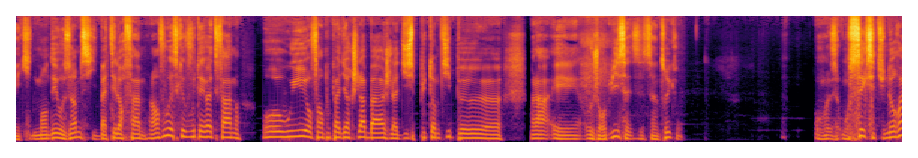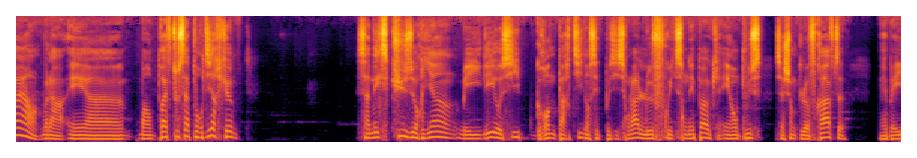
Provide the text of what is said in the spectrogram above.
et qui demandait aux hommes s'ils battaient leur femme. Alors vous, est-ce que vous êtes votre femme? Oh oui, enfin on peut pas dire que je la bats, je la dispute un petit peu, euh, voilà. Et aujourd'hui, c'est un truc on, sait que c'est une horreur, voilà. Et euh, bon, bref, tout ça pour dire que ça n'excuse rien, mais il est aussi grande partie dans cette position-là le fruit de son époque. Et en plus, sachant que Lovecraft, eh ben,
